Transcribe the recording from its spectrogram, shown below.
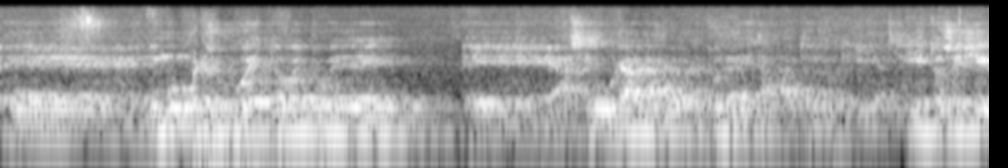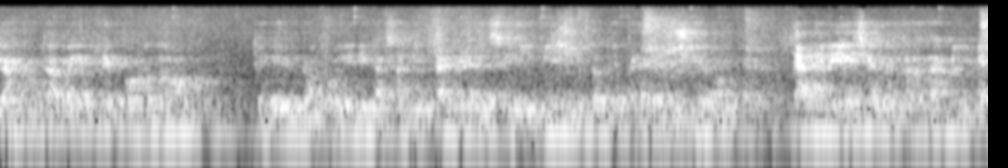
eh, ningún presupuesto hoy puede eh, asegurar la cobertura de estas patologías. Y esto se llega justamente por no tener una política sanitaria de seguimiento, de prevención, de adherencia a los tratamientos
